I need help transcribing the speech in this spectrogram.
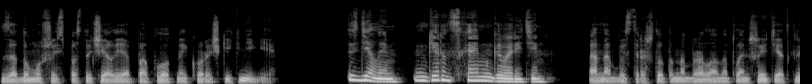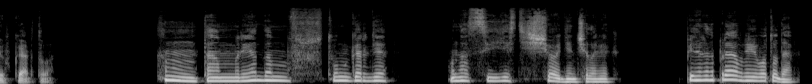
Задумавшись, постучал я по плотной корочке книги. «Сделаем. Гернсхайм, говорите». Она быстро что-то набрала на планшете, открыв карту. «Хм, там рядом, в Штунгарде, у нас есть еще один человек. Перенаправлю его туда.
